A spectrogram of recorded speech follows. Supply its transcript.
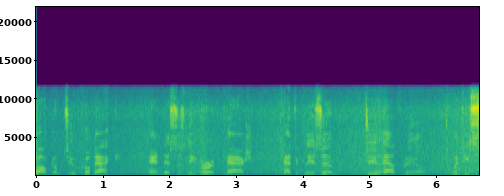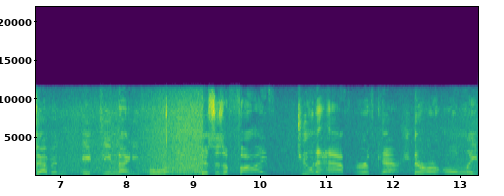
Welcome to Quebec and this is the Earth Cache Cataclysm du Avril 27, 1894. This is a five, two and a half Earth Cache. There are only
